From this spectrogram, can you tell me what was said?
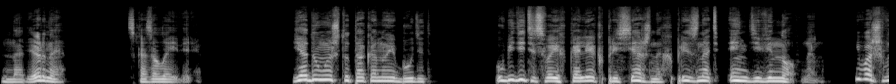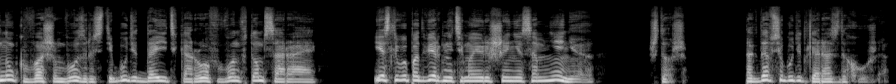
Наверное, сказал Эйвери. Я думаю, что так оно и будет. Убедите своих коллег присяжных признать Энди виновным, и ваш внук в вашем возрасте будет доить коров вон в том сарае. Если вы подвергнете мое решение сомнению, что ж, тогда все будет гораздо хуже.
